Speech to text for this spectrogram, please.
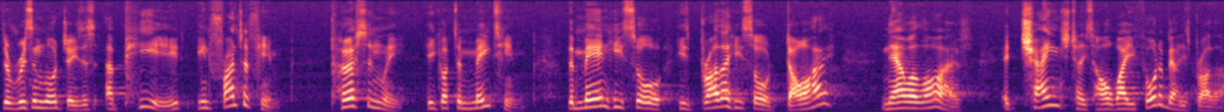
the risen Lord Jesus appeared in front of him personally. He got to meet him. The man he saw, his brother he saw die, now alive. It changed his whole way he thought about his brother.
